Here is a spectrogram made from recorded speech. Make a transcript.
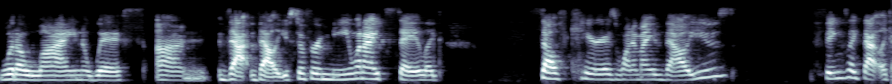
would align with um that value. So for me when i say like self-care is one of my values things like that like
